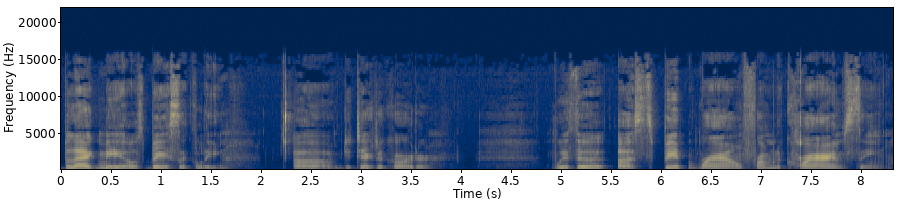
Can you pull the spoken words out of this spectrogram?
blackmails basically uh, Detective Carter with a, a spent round from the crime scene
